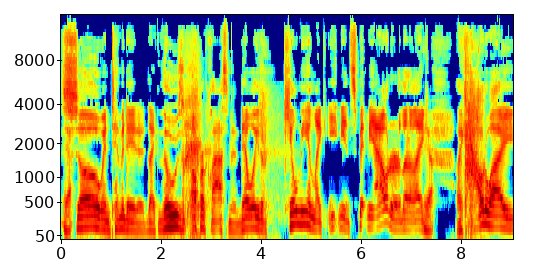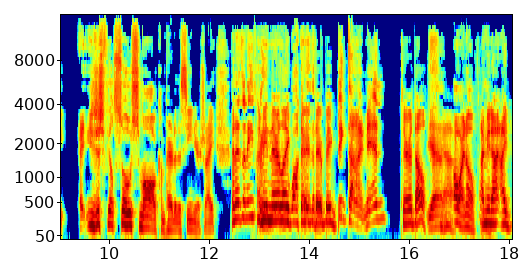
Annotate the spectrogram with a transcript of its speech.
Yeah. so intimidated like those upperclassmen they will either kill me and like eat me and spit me out or they're like Yeah. like how do i you just feel so small compared to the seniors right and as an eighth grader, I mean, they're like walking they're, in the they're big, big time man they're adults. yeah. yeah. oh i know I mean, I, I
